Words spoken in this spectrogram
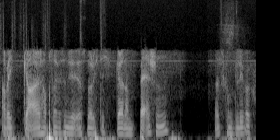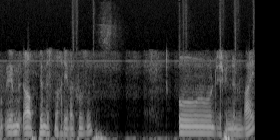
Aber egal, Hauptsache wir sind hier erstmal richtig geil am Bashen. Jetzt kommt Leverkusen. Oh, wir müssen nach Leverkusen. Und wir spielen in Weiß.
